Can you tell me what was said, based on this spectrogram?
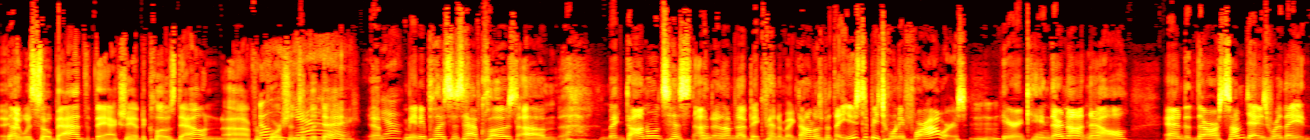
it, it was so bad that they actually had to close down uh, for Oh, portions of the day. Yep. Yeah. Many places have closed. Um, McDonald's has, and I'm not a big fan of McDonald's, but they used to be 24 hours Mm-hmm. here in Keene. They're not now. And there are some days where they,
